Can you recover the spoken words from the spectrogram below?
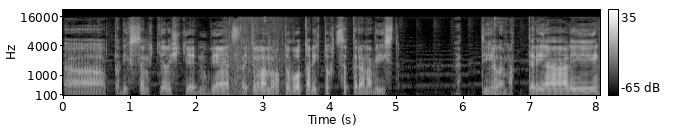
A tady jsem chtěl ještě jednu věc, tady to nemáme hotovo, tady to chce teda navíst tyhle materiály.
